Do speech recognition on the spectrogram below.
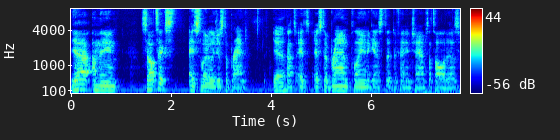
yeah, I mean, Celtics. is literally just a brand. Yeah, That's it's it's the brand playing against the defending champs. That's all it is.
